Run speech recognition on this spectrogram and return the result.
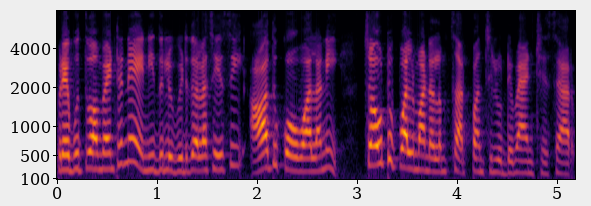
ప్రభుత్వం వెంటనే నిధులు విడుదల చేసి ఆదుకోవాలని చౌటుపల్ మండలం సర్పంచ్లు డిమాండ్ చేశారు.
